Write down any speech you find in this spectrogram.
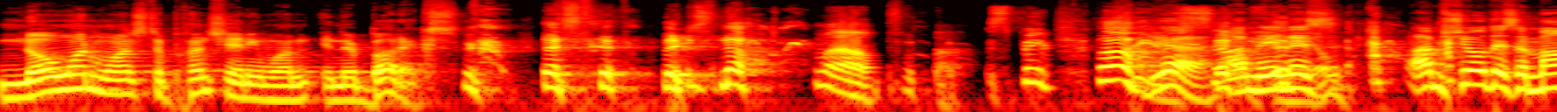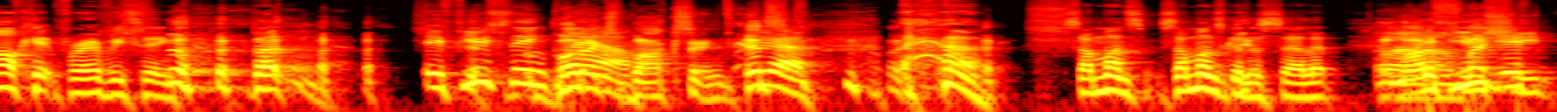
no one wants to punch anyone in their buttocks. That's there's no. Well, speak. Oh, Yeah, I mean, there's, I'm sure there's a market for everything, but if you think Buttocks now, boxing. That's yeah, someone's someone's going to sell it. a lot of If you- if- fleshy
